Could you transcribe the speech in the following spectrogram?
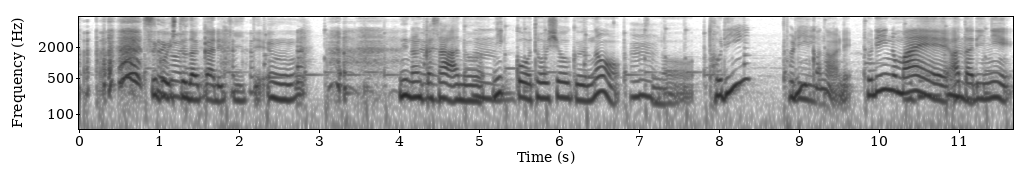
すごい人だかり聞いて。うん。でなんかさ、あの、うん。日光東照宮の、うん。その鳥？居鳥居かなあれ？鳥居の前うん。あたりに、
